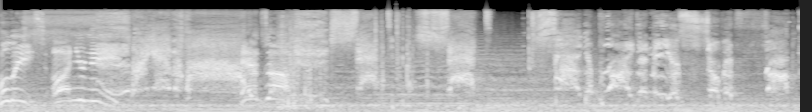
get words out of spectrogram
Police, on your knees! Hands up! Shit! Shit! Shit! You blinded me, you stupid fuck!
